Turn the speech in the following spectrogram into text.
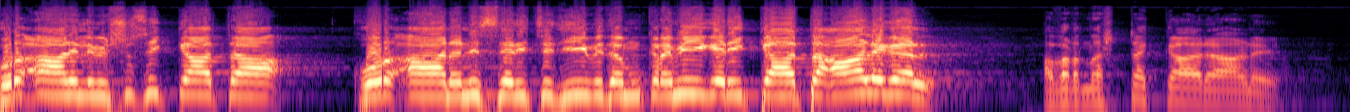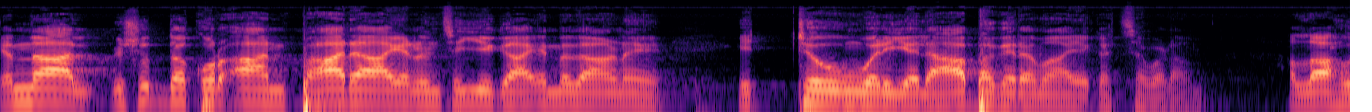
ഖുർആാനിൽ വിശ്വസിക്കാത്ത ഖുർആൻ അനുസരിച്ച് ജീവിതം ക്രമീകരിക്കാത്ത ആളുകൾ അവർ നഷ്ടക്കാരാണ്. എന്നാൽ വിശുദ്ധ ഖുർആൻ പാരായണം ചെയ്യുക എന്നതാണ് ഏറ്റവും വലിയ ലാഭകരമായ കച്ചവടം. അള്ളാഹു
